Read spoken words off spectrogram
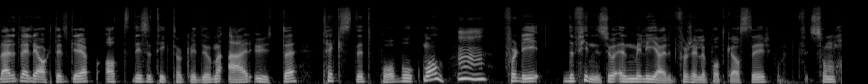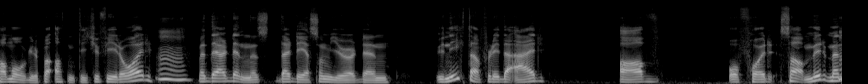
Det er et veldig aktivt grep at disse TikTok-videoene er ute tekstet på bokmål. Mm. Fordi det finnes jo en milliard forskjellige podkaster som har målgruppe 18 til 24 år. Mm. Men det er, denne, det er det som gjør den unik, da. Fordi det er av og for samer, men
